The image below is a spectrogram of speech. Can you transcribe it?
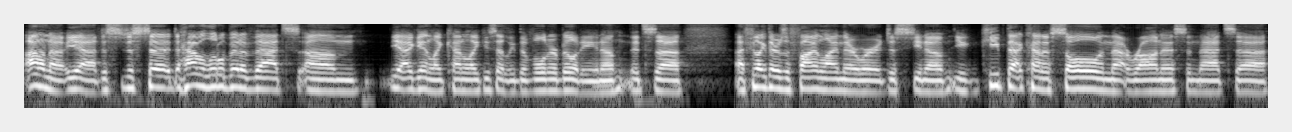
I don't know. Yeah, just just to, to have a little bit of that. Um, yeah, again, like kind of like you said, like the vulnerability. You know, it's. uh I feel like there's a fine line there where it just, you know, you keep that kind of soul and that rawness and that uh,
